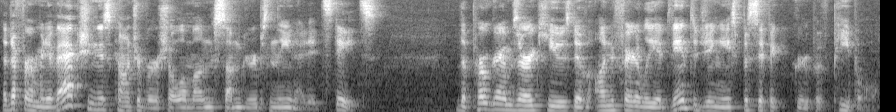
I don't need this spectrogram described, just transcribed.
that affirmative action is controversial among some groups in the United States. The programs are accused of unfairly advantaging a specific group of people.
